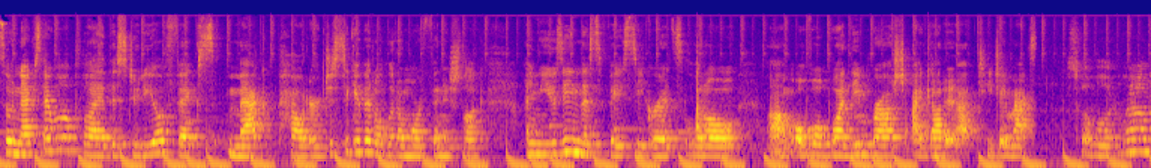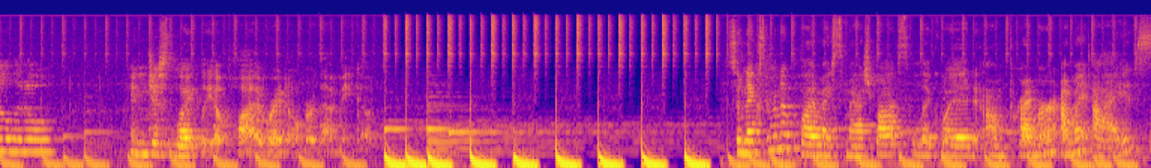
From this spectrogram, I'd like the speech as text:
So next I will apply the Studio Fix MAC powder just to give it a little more finished look. I'm using this Face Secrets little um, oval blending brush. I got it at TJ Maxx. Swivel it around a little and just lightly apply right over that makeup. So next I'm going to apply my Smashbox liquid um, primer on my eyes.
